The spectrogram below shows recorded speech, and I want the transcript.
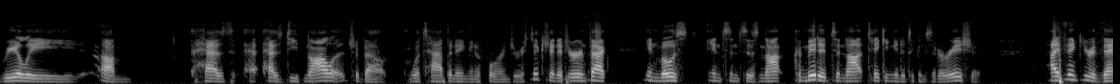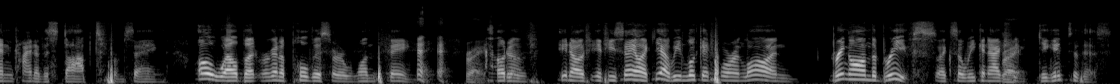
really um, has has deep knowledge about what's happening in a foreign jurisdiction, if you're in fact in most instances not committed to not taking it into consideration, I think you're then kind of stopped from saying, oh well, but we're going to pull this sort of one thing right. out of you know if if you say like yeah we look at foreign law and bring on the briefs like so we can actually right. dig into this.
